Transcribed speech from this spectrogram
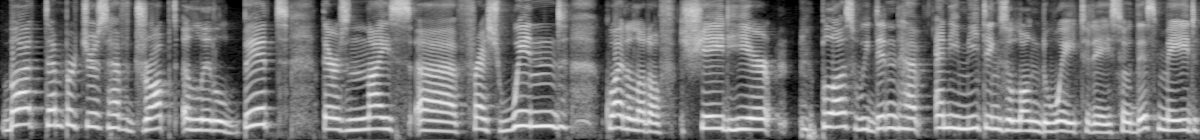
but temperatures have dropped a little bit. There's nice uh, fresh wind, quite a lot of shade here. Plus we didn't have any meetings along the way today, so this made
